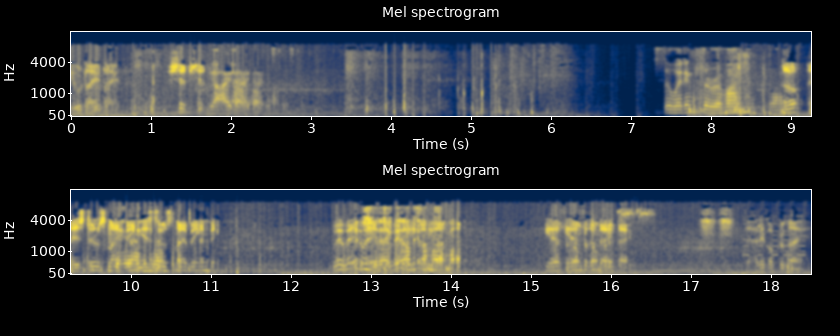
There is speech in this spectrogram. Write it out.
You died, died. Shit, shit. Yeah, I died. I died. Still waiting for the revival. No, he's still sniping, he's still sniping. Wait, wait, wait. Should I get up some? He has to come to the. The helicopter guy.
